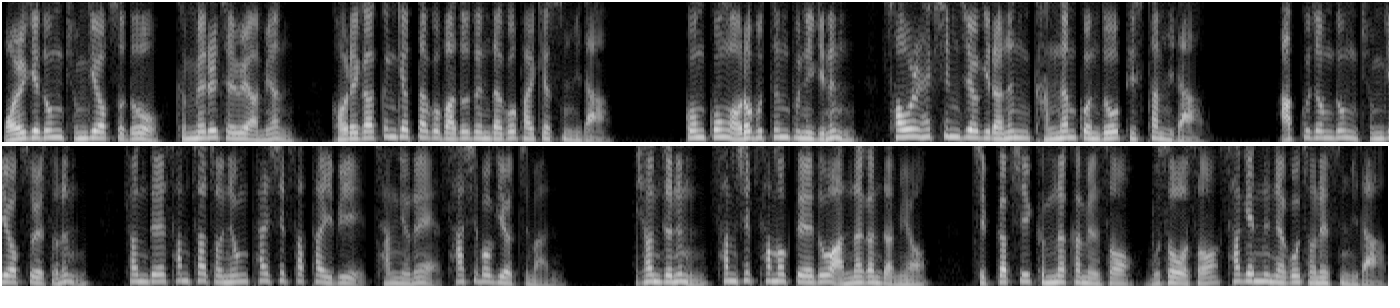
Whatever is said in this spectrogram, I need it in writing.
월계동 중개업소도 금매를 제외하면 거래가 끊겼다고 봐도 된다고 밝혔습니다. 꽁꽁 얼어붙은 분위기는 서울 핵심 지역이라는 강남권도 비슷합니다. 압구정동 중개업소에서는 현대 3차 전용 84타입이 작년에 40억이었지만 현재는 33억대에도 안 나간다며 집값이 급락하면서 무서워서 사겠느냐고 전했습니다.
